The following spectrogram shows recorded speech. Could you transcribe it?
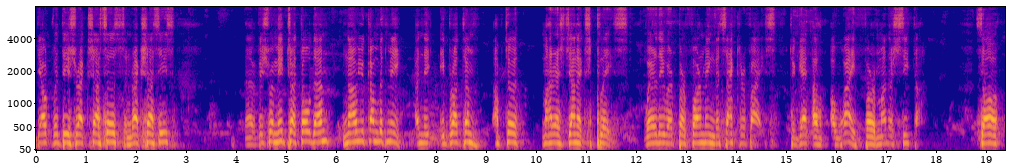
dealt with these Rakshasas and Rakshasis, uh, Vishwamitra told them, now you come with me. And he brought them up to Maharaj Janak's place, where they were performing the sacrifice to get a, a wife for Mother Sita. So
